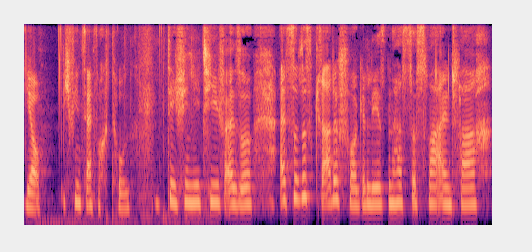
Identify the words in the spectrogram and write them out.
ja, ich finde es einfach toll. Definitiv. Also als du das gerade vorgelesen hast, das war einfach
